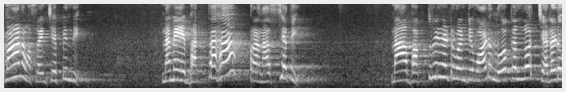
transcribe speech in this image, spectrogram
ప్రమాణం అసలు ఆయన చెప్పింది. నమే భక్త ప్రణశ్యతి. నా భక్తుడైనటువంటి వాడు లోకంలో చెడడు.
